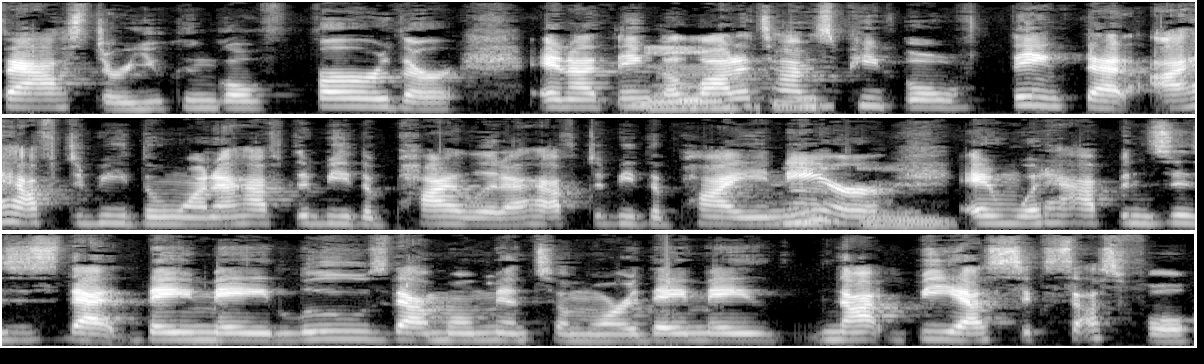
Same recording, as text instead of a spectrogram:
faster, you can go further. And I think a lot of mm-hmm. times people think that I have to be the one, I have to be the pilot, I have to be the pioneer. Mm-hmm. And what happens is, is that they may lose that momentum or they may not be as successful,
